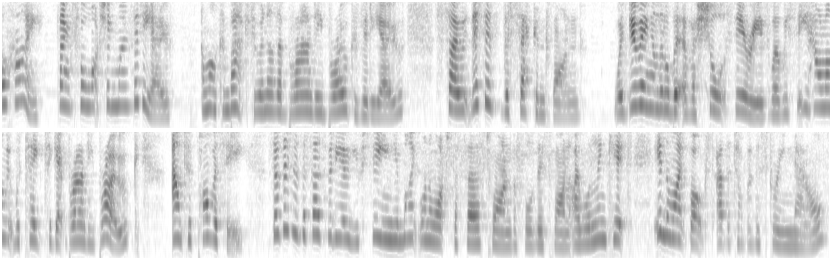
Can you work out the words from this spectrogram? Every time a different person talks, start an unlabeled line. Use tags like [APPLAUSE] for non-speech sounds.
Oh hi, thanks for watching my video. And welcome back to another Brandi Broke video. So this is the second one. We're doing a little bit of a short series where we see how long it would take to get Brandi broke out of poverty. So this is the first video you've seen, you might want to watch the first one before this one. I will link it in the white box at the top of the screen now.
